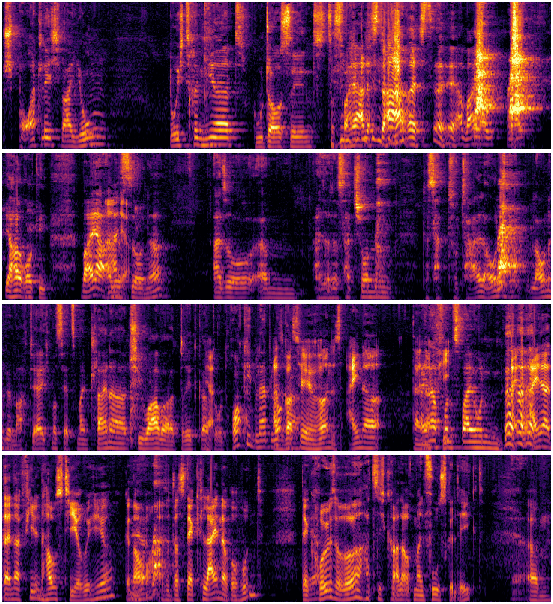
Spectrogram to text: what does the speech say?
sportlich, war jung, durchtrainiert, gut aussehend. Das war ja alles da, weißt du? Ja, war ja, ja, Rocky. War ja ah, alles ah, ja. so, ne? Also, ähm, also das hat schon das hat total Laune, Laune gemacht. Ja, ich muss jetzt, mein kleiner Chihuahua dreht gerade ja. tot. Rocky, bleib locker. Also was wir hier hören, ist einer deiner einer von zwei Hunden. einer deiner vielen Haustiere hier, genau. Ja. Also das ist der kleinere Hund. Der ja. größere hat sich gerade auf meinen Fuß gelegt. Ähm,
